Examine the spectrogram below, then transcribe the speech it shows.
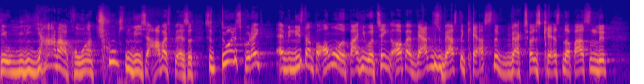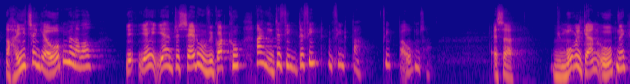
det er jo milliarder af kroner, tusindvis af arbejdspladser. Så du er det sgu da ikke, at ministeren på området bare hiver ting op af verdens værste kæreste værktøjskassen og bare sådan lidt, Nå, har I tænkt jer åben eller hvad? Ja, ja, ja, det sagde du, at vi godt kunne. Nej, men det er fint, det er fint, det er fint, bare, fint, bare åben så. Altså, vi må vel gerne åbne, ikke?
